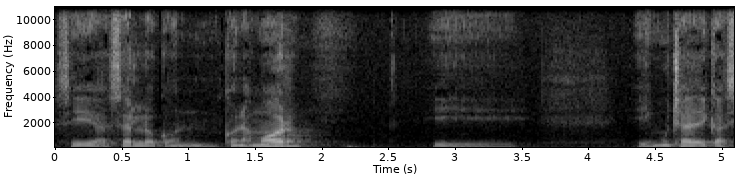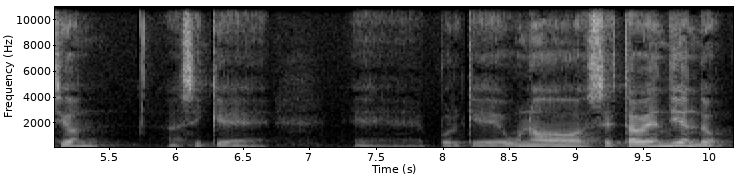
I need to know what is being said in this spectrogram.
¿sí? hacerlo con, con amor y, y mucha dedicación Así que, eh, porque uno se está vendiendo,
